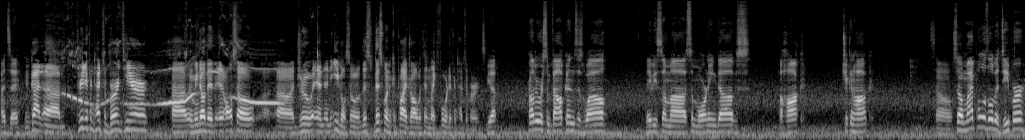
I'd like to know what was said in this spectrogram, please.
I'd say. We've got um, three different types of birds here, uh, and we know that it also uh, drew an, an eagle. So this this one could probably draw within like four different types of birds. Yep. Probably were some falcons as well. Maybe some uh, some mourning doves, a hawk, chicken hawk. So So my pool is a little bit deeper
